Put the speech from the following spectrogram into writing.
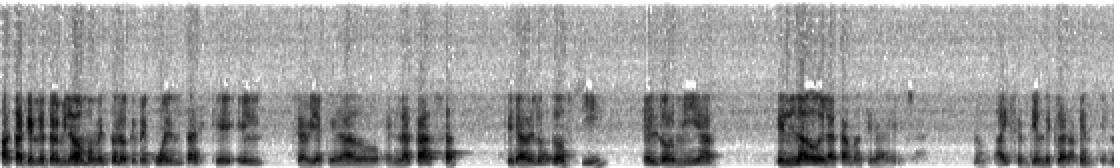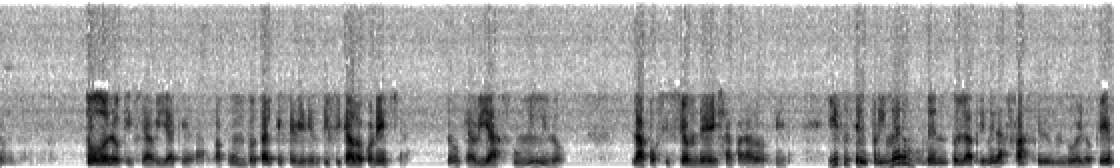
hasta que en determinado momento lo que me cuenta es que él se había quedado en la casa, que era de los dos, y él dormía del lado de la cama que era de ella. ¿no? Ahí se entiende claramente, ¿no? Todo lo que se había quedado, a punto tal que se había identificado con ella, ¿no? Que había asumido la posición de ella para dormir. Y ese es el primer momento, la primera fase de un duelo, que es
